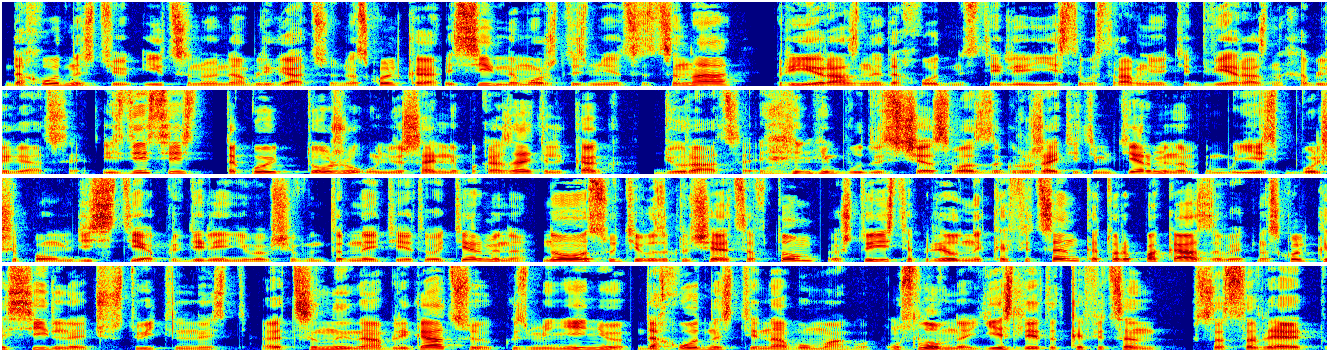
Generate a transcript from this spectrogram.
доходностью и ценой на облигацию, насколько сильно может измениться цена при разной доходности или если вы сравниваете две разных облигации. И здесь есть такой тоже универсальный показатель, как дюрация. Не буду сейчас вас загружать этим термином, есть больше, по-моему, 10 определений вообще в интернете этого термина, но суть его заключается в том, что есть определенный коэффициент, который показывает, насколько сильная чувствительность э, цены на облигацию к изменению доходности на бумагу. Условно, если этот коэффициент составляет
